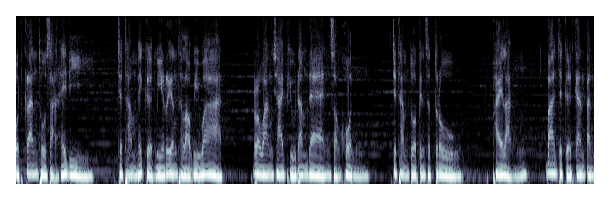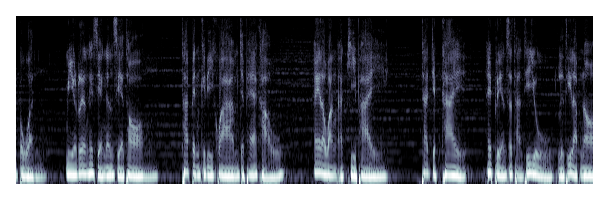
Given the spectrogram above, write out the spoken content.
อดกลั้นโทสะให้ดี จะทำให้เกิดมีเรื่องทะเลาะวิวาท ระวังชายผิวดำแดงสองคน จะทำตัวเป็นศัตรู ภายหลังบ้านจะเกิดการปั่นป่วน มีเรื่องให้เสียเงินเสียทอง ถ้าเป็นคดีความจะแพ้เขา ให้ระวังอักขีภัย ถ้าเจ็บไข้ให้เปลี่ยนสถานที่อยู่หรือที่หลับนอ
